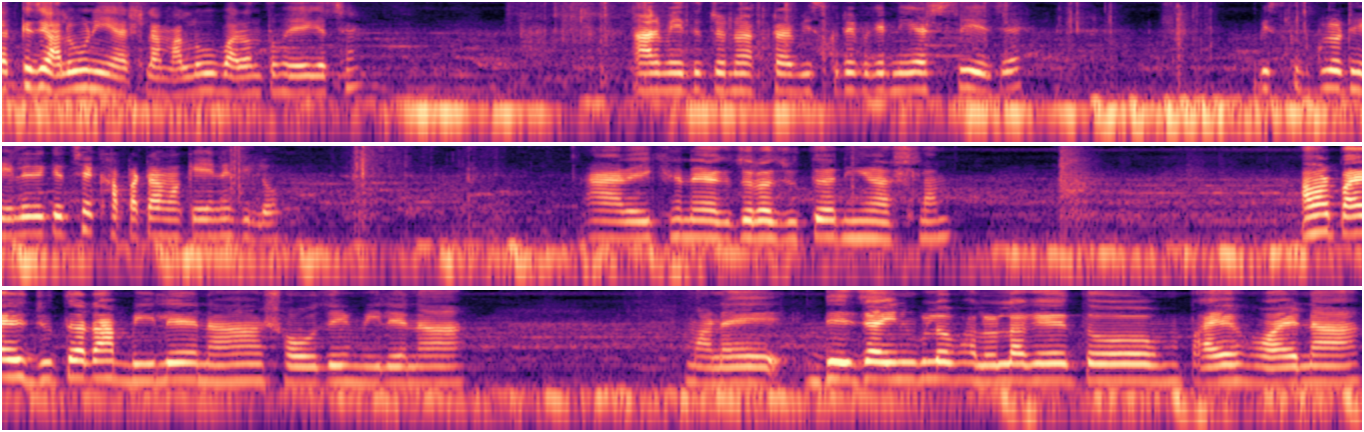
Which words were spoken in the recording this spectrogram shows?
এক কেজি আলু নিয়ে আসলাম। আলু বাড়ন্ত হয়ে গেছে। আর মেয়েদের জন্য একটা বিস্কুটের প্যাকেট নিয়ে আসছি, এই যে। বিস্কুটগুলো ঢেলে রেখেছে, খাপাটা আমাকে এনে দিল। আর এইখানে একজোড়া জুতা নিয়ে আসলাম। আমার পায়ের জুতাটা মিলে না, সহজেই মিলে না। মানে ডিজাইনগুলো ভালো লাগে তো পায়ে হয় না।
